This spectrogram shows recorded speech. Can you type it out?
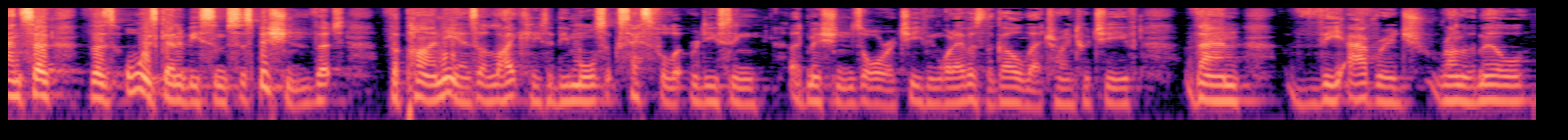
And so there's always going to be some suspicion that the pioneers are likely to be more successful at reducing admissions or achieving whatever's the goal they're trying to achieve than the average run of the mill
